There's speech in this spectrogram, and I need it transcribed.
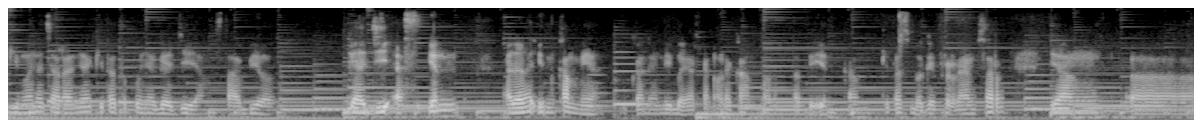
gimana caranya kita tuh punya gaji yang stabil? Gaji as in adalah income ya bukan yang dibayarkan oleh kantor tapi income. Kita sebagai freelancer yang eh,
